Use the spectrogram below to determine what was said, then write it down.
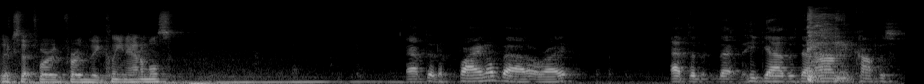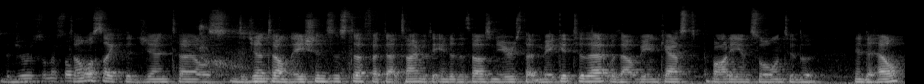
except for for the clean animals. after the final battle, right? After th- that, he gathers that army, encompass the Jerusalem and so It's forth. almost like the Gentiles, the Gentile nations and stuff at that time, at the end of the thousand years, that make it to that without being cast body and soul into the into hell.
